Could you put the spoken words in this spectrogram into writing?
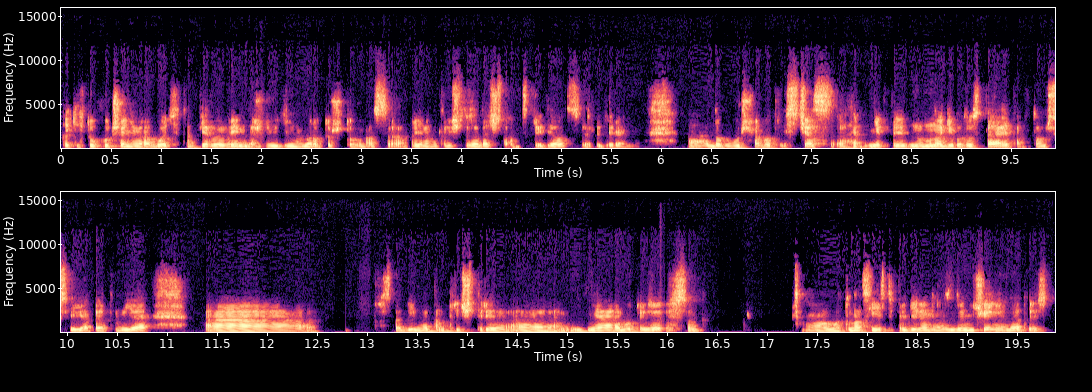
каких-то ухудшений в работе. Там первое время даже видели, наоборот, то, что у нас определенное количество задач стало быстрее делаться, люди реально а, дома лучше работали. Сейчас э, некоторые, ну, многие подустали, там, в том числе я, поэтому я а, стабильно там 3-4 а, дня работаю из офиса. А, вот, у нас есть определенные разграничения, да, то есть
